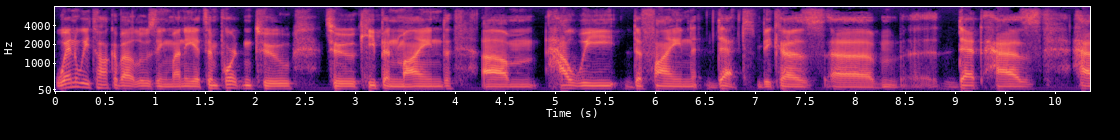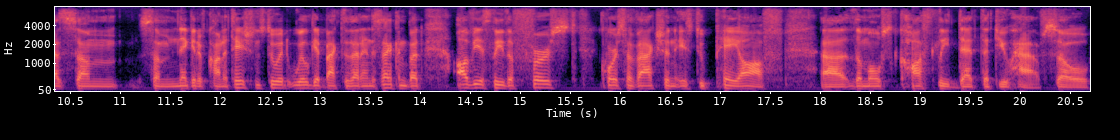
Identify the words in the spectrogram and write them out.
when we talk about losing money, it's important to to keep in mind um, how we define debt, because um, debt has has some some negative connotations to it. We'll get back to that in a second. But obviously, the first course of action is to pay off uh, the most costly debt that you have. So,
